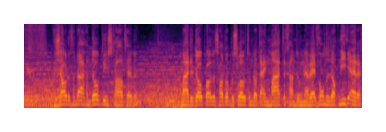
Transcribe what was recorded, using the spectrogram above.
Ja. We zouden vandaag een doopdienst gehad hebben. Maar de doophouders hadden al besloten om dat eind maart te gaan doen. En wij vonden dat niet erg.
